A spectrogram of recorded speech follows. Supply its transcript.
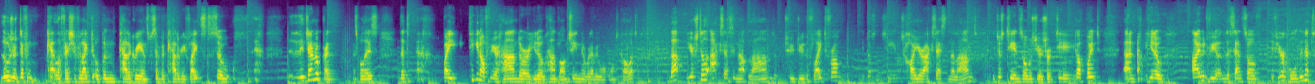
those are different kettle of fish if you like to open category and specific category flights so the general principle is that by taking off from your hand or you know hand launching or whatever you want to call it, that you're still accessing that land to do the flight from. It doesn't change how you're accessing the land. It just changes almost your sort of takeoff point. And you know, I would view it in the sense of if you're holding it,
